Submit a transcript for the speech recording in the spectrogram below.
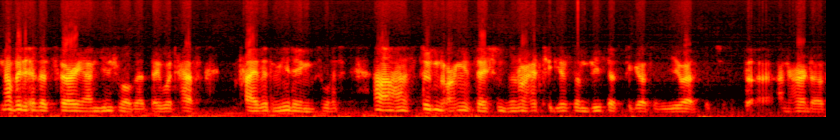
nobody that's very unusual that they would have private meetings with uh, student organizations in order to give them visas to go to the U.S. It's just uh, unheard of.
